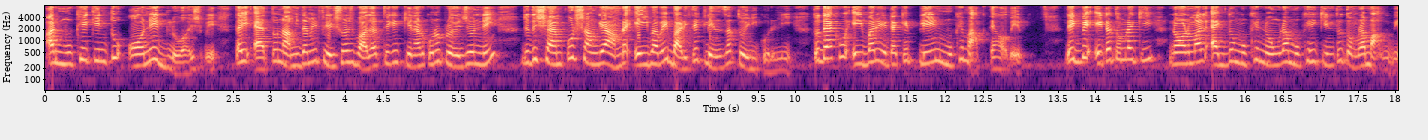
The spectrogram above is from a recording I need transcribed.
আর মুখে কিন্তু অনেক গ্লো আসবে। তাই এত নামি দামি ফেস ওয়াশ বাজার থেকে কেনার কোনো প্রয়োজন নেই। যদি শ্যাম্পুর সঙ্গে আমরা এইভাবেই বাড়িতে ক্লেনজার তৈরি করে নিই। তো দেখো, এইবারে এটাকে প্লেন মুখে মাখতে হবে। দেখবে এটা তোমরা কি? নর্মাল একদম মুখে নোংরা মুখেই কিন্তু তোমরা মাখবে।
